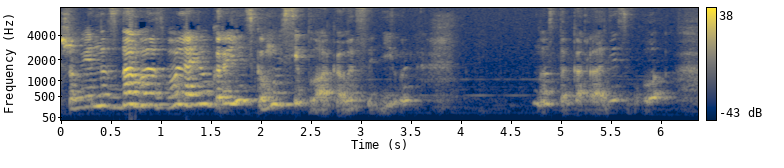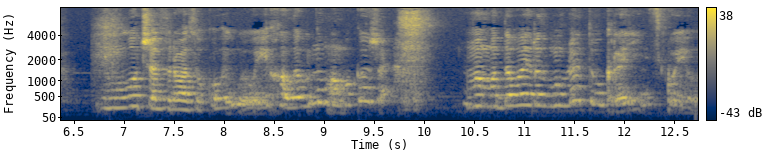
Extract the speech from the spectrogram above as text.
що він з нами розмовляє українською, всі плакали, сиділи. У нас така радість була. І молодша зразу, коли ми виїхали, вона мама каже: мама, давай розмовляти українською.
